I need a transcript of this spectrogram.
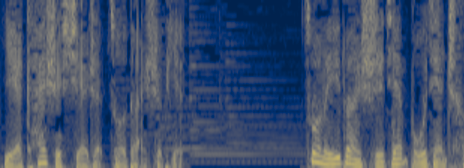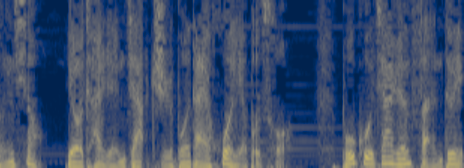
也开始学着做短视频。做了一段时间不见成效，又看人家直播带货也不错，不顾家人反对，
